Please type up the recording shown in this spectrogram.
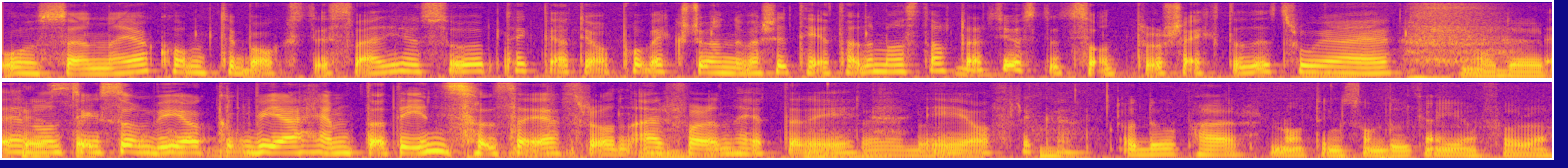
Och sen när jag kom tillbaks till Sverige så upptäckte jag att jag på Växjö universitet hade man startat just ett sådant projekt och det tror jag är, är P6 någonting som vi har, vi har hämtat in så att säga från erfarenheter i, är i Afrika. Och du Per, någonting som du kan jämföra?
